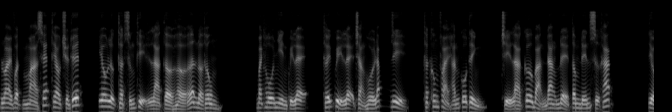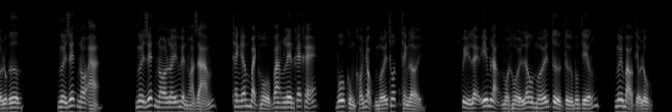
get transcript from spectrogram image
loài vật mà xét theo truyền thuyết, yêu lực thật xứng thị là tờ hờ ân thông. Bạch Hồ nhìn quỷ lệ, thấy quỷ lệ chẳng hồi đắp gì, thật không phải hắn cố tình, chỉ là cơ bản đang để tâm đến sự khác. Tiểu lục ư, Ngươi giết nó à? Ngươi giết nó lấy huyền hỏa giám, thanh âm bạch hồ vang lên khẽ khẽ, vô cùng khó nhọc mới thốt thành lời. Quỷ lệ im lặng một hồi lâu mới từ từ bông tiếng, ngươi bảo tiểu lục,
